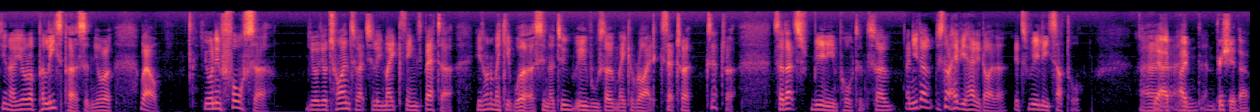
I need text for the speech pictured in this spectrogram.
you know you're a police person. You're a well, you're an enforcer. You're you're trying to actually make things better. You don't want to make it worse. You know, two evils don't make a right, etc., etc. So that's really important. So and you don't. It's not heavy-handed either. It's really subtle. Uh, yeah, I, and, I appreciate that.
